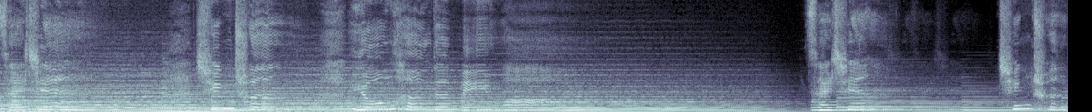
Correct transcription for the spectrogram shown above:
再见，青春，永恒的迷惘！再见，青春！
